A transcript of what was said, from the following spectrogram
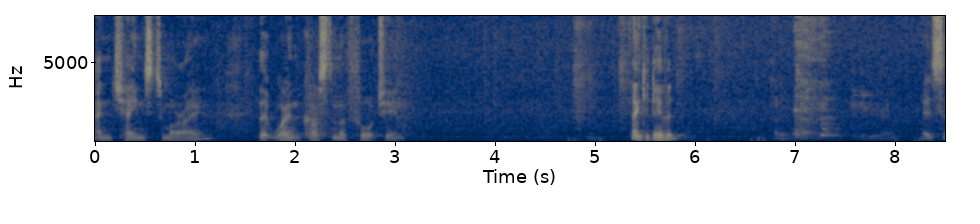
and change tomorrow that won't cost them a fortune. Thank you, David. It's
